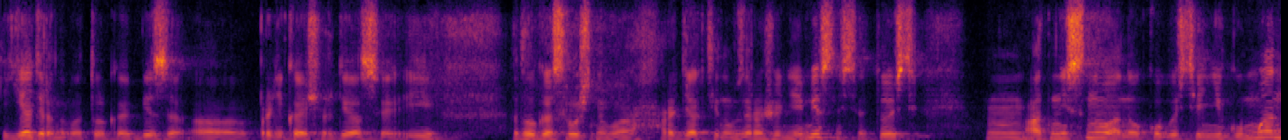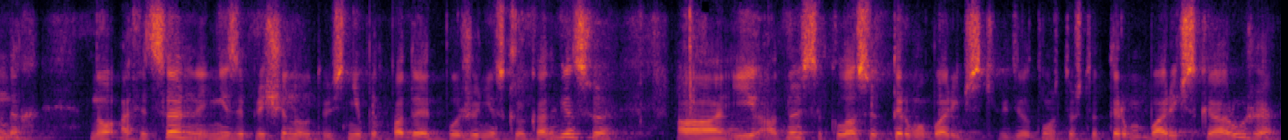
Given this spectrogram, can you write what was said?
ядерного, только без проникающей радиации и долгосрочного радиоактивного заражения местности, то есть отнесено оно к области негуманных, но официально не запрещено, то есть не подпадает под Женевскую конвенцию а, и относится к классу термобарических. Дело в том, что термобарическое оружие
